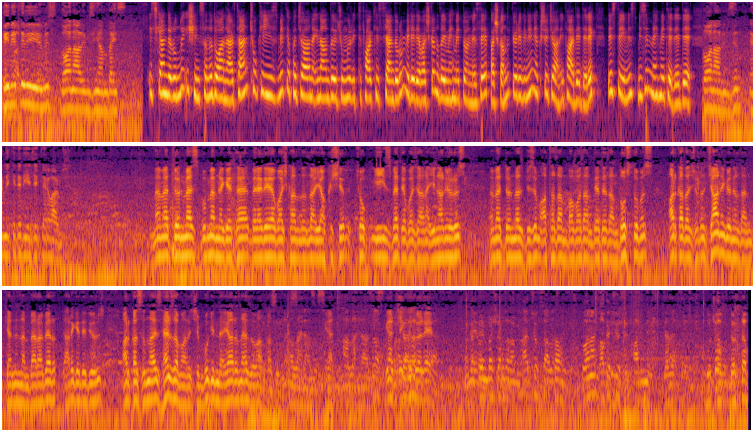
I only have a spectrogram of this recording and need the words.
Kıymetli bir üyemiz Doğan abimizin yanındayız. İskenderunlu iş insanı Doğan Erten çok iyi hizmet yapacağına inandığı Cumhur İttifakı İskenderun Belediye Başkan adayı Mehmet Dönmez'e başkanlık görevinin yakışacağını ifade ederek desteğimiz bizim Mehmet'e dedi. Doğan abimizin memlekete diyecekleri varmış. Mehmet Dönmez bu memlekete belediye başkanlığına yakışır. Çok iyi hizmet yapacağına inanıyoruz. Mehmet Dönmez bizim atadan, babadan, dededen dostumuz. Arkadaşımız cani gönülden kendinden beraber hareket ediyoruz. Arkasındayız her zaman için. Bugün de yarın her zaman arkasındayız. Allah razı olsun. Ger- Allah razı olsun. Gerçekten böyle ya. Mehmet Bey'in başarılar abi. Hadi çok sağ olasın. Doğan abi kaçıyorsun. Abim benim. Dörtte, dörtte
